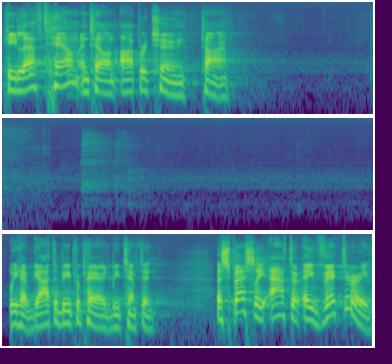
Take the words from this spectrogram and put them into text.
he left him until an opportune time. We have got to be prepared to be tempted, especially after a victory.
